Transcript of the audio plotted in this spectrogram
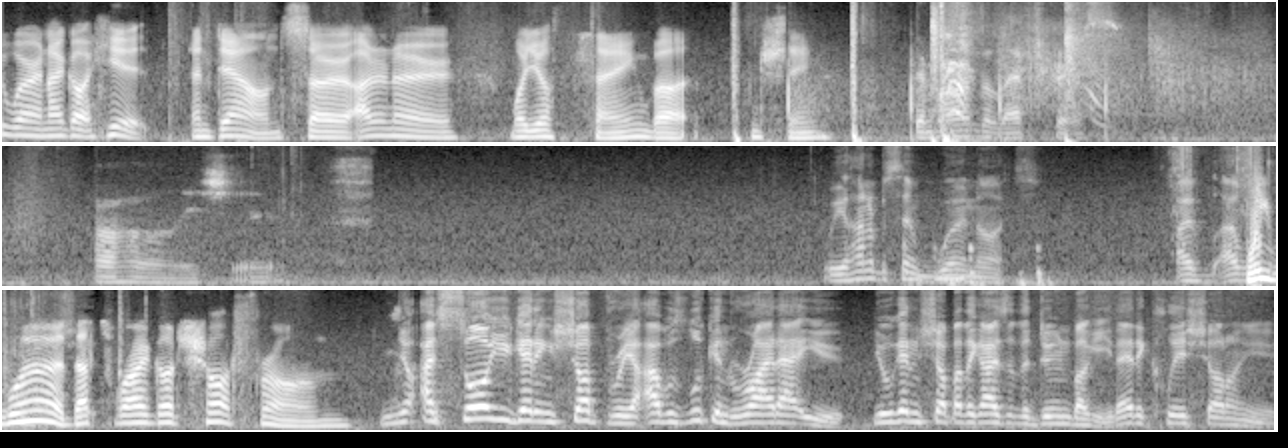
you were and I got hit and down. So I don't know what you're saying, but interesting. They're more on the left, Chris. Oh, holy shit. We 100% were not. I, I was We were. shit. That's where I got shot from. You know, I saw you getting shot, Brieux. I was looking right at you. You were getting shot by the guys at the dune buggy. They had a clear shot on you.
